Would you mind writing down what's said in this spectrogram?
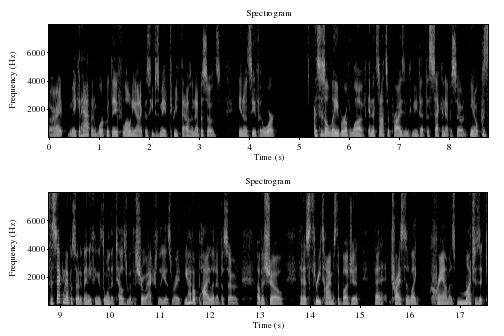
all right, make it happen. Work with Dave Filoni on it because he just made 3,000 episodes, you know, see if it'll work. This is a labor of love. And it's not surprising to me that the second episode, you know, because the second episode, of anything, is the one that tells you what the show actually is, right? You have a pilot episode of a show that has three times the budget, that tries to like cram as much as it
